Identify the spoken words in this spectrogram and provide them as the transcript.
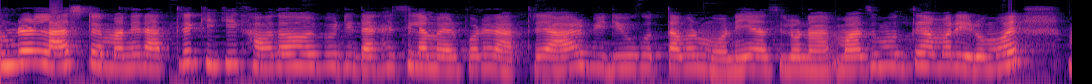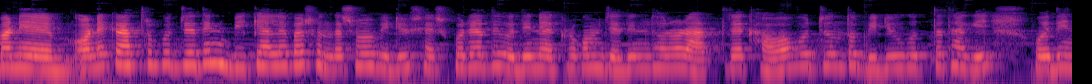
আমরা লাস্ট মানে রাত্রে কি কি খাওয়া দাওয়া হবে ওইটি দেখাইছিলাম, এরপরে রাত্রে আর ভিডিও করতে আমার মনেই আসিল না। মাঝে মধ্যে আমার এরম হয় মানে অনেক রাত্র যেদিন বিকালে বা সন্ধ্যার সময় ভিডিও শেষ করে দিই ওই দিন একরকম যেদিন ধরো রাত্রে খাওয়া পর্যন্ত ভিডিও করতে থাকি ওই দিন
